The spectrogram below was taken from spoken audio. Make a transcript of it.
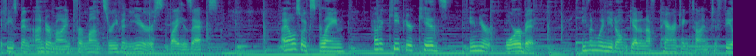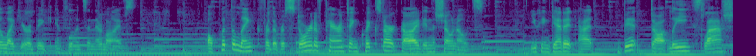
if he's been undermined for months or even years by his ex. I also explain how to keep your kids in your orbit, even when you don't get enough parenting time to feel like you're a big influence in their lives. I'll put the link for the Restorative Parenting Quick Start Guide in the show notes. You can get it at bit.ly slash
